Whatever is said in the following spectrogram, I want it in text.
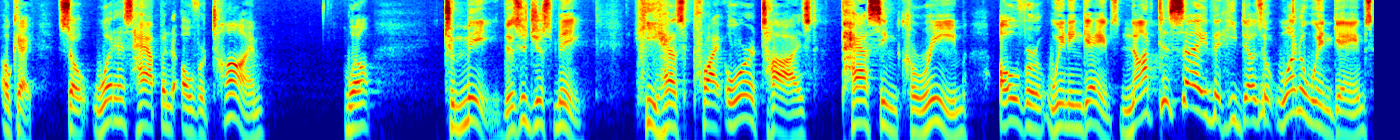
Okay. So what has happened over time? Well, to me, this is just me, he has prioritized passing Kareem over winning games. Not to say that he doesn't want to win games,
